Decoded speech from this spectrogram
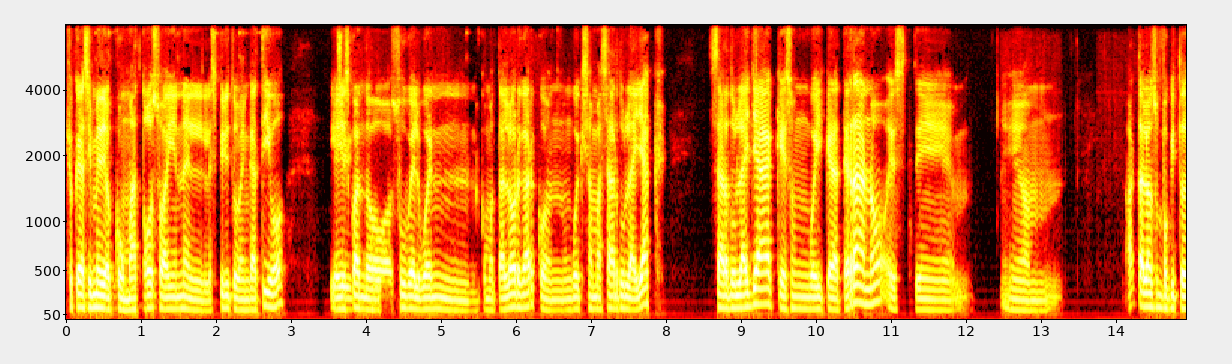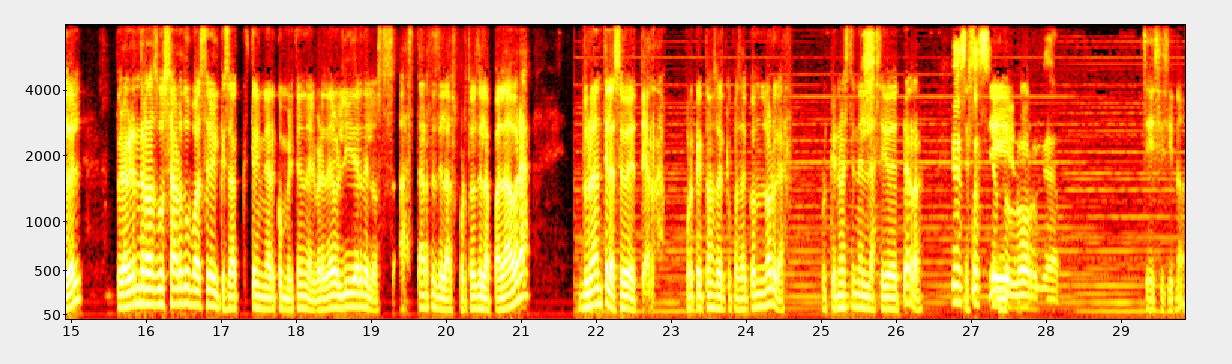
yo queda así medio comatoso ahí en el espíritu vengativo, y ahí Sí. es cuando sube el buen, como tal, Orgar, con un güey que se llama Sardulayak. Sardulayak, es un güey que era terrano, este, eh, um, ahorita hablamos un poquito de él, pero a grandes rasgos Sardu va a ser el que se va a terminar convirtiendo en el verdadero líder de los astartes de las portadas de la palabra durante el asedio de Terra. Porque ahorita vamos a ver qué pasa con Lorgar, porque no está en el asedio de Terra. ¿Qué está Este- haciendo Lorgar? Sí, sí, sí, ¿no?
